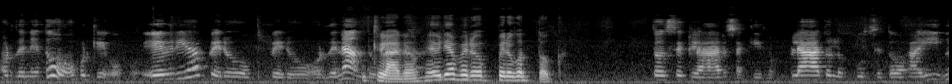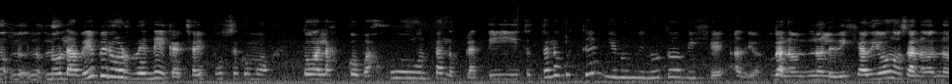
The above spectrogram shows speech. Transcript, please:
ordené todo porque ojo, ebria pero pero ordenando Claro, ebria, pero, pero con toque. Entonces, claro, saqué los platos, los puse todos ahí. No, no, no, no lavé, pero ordené, ¿cachai? Puse como todas las copas juntas, los platitos, tal lo que usted. Y en un minuto dije adiós. O sea, no, no le dije adiós, o sea, no, no,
